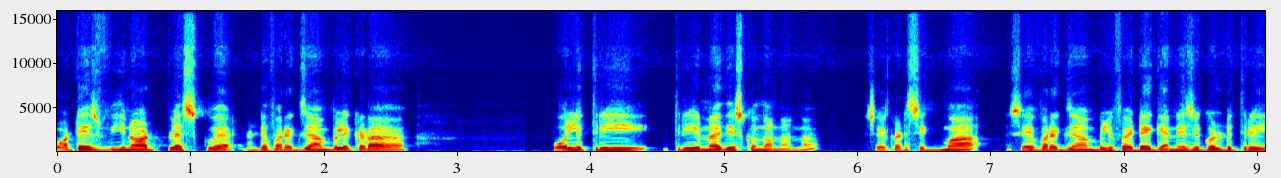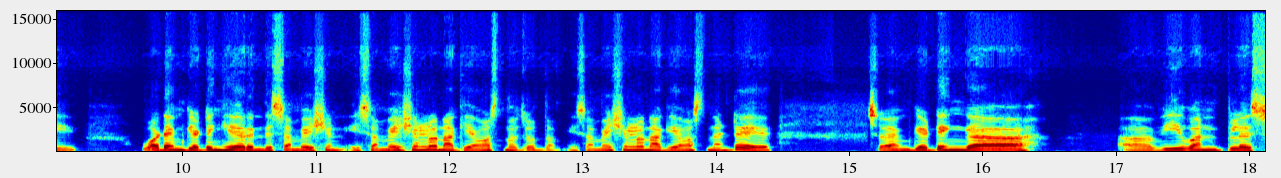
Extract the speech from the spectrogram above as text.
What is V naught plus square అంటే ఫర్ ఎగ్జాంపుల్ ఇక్కడ ఓన్లీ త్రీ త్రీ ఉన్నాయి తీసుకుందాం నాన్న. సో ఇక్కడ sigma say for example if I take N is equal to three what I'm getting here in the summation ఈ సమ్మేషన్లో నాకు ఏమొస్తుందో చూద్దాం. ఈ సమ్మేషన్లో నాకు ఏమొస్తుందంటే so I'm getting V one plus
